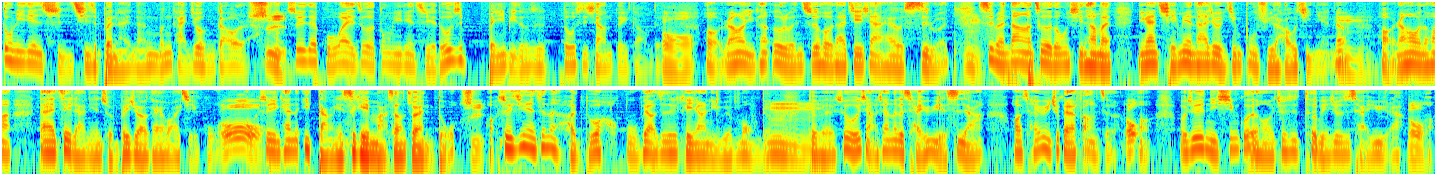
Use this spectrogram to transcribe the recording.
动力电池其实本来难门槛就很高了，是，所以在国外这个动力电池也都是。每一笔都是都是相对高的。哦。哦，然后你看二轮之后，它接下来还有四轮，嗯、四轮当然这个东西他们，你看前面他就已经布局了好几年了，嗯，好，然后的话，大概这两年准备就要开花结果哦，所以你看那一档也是可以马上赚很多，是，好，所以今年真的很多股票，这是可以让你圆梦的，嗯，对不对？所以我就讲像那个财运也是啊，哦，采钰你就给它放着。哦，我觉得你新贵哦，就是特别就是财运啦，哦，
